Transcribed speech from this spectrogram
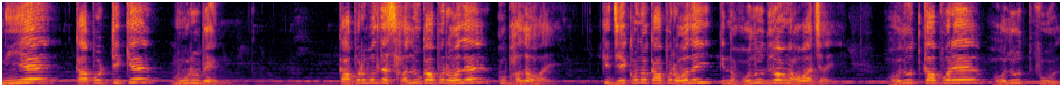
নিয়ে কাপড়টিকে মুড়বেন। কাপড় বলতে শালু কাপড় হলে খুব ভালো হয়। কি যে কোনো কাপড় হলেই কিন্তু হলুদ রং হওয়া চাই। হলুদ কাপড়ে হলুদ ফুল,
